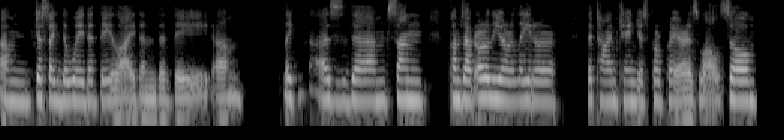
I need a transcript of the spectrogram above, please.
Um, just like the way that daylight and that they um, like as the um, sun comes out earlier or later, the time changes for prayer as well. So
